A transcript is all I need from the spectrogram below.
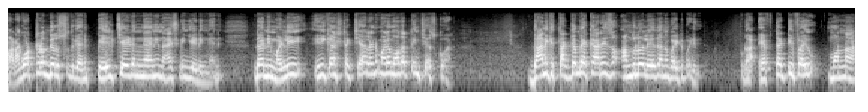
పడగొట్టడం తెలుస్తుంది కానీ పేల్చేయడం కానీ నాశనం చేయడం కానీ దాన్ని మళ్ళీ రీకన్స్ట్రక్ట్ చేయాలని మళ్ళీ మొదటి నుంచి చేసుకోవాలి. దానికి తగ్గ మెకానిజం అందులో లేదని బయటపడింది. ఇప్పుడు ఎఫ్ థర్టీ ఫైవ్ మొన్న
